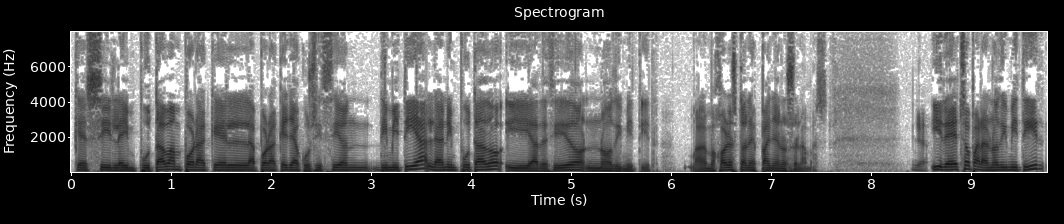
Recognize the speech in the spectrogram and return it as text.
que si le imputaban por, aquel, por aquella acusación dimitía, le han imputado y ha decidido no dimitir. A lo mejor esto en España no suena más. Y de hecho, para no dimitir,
